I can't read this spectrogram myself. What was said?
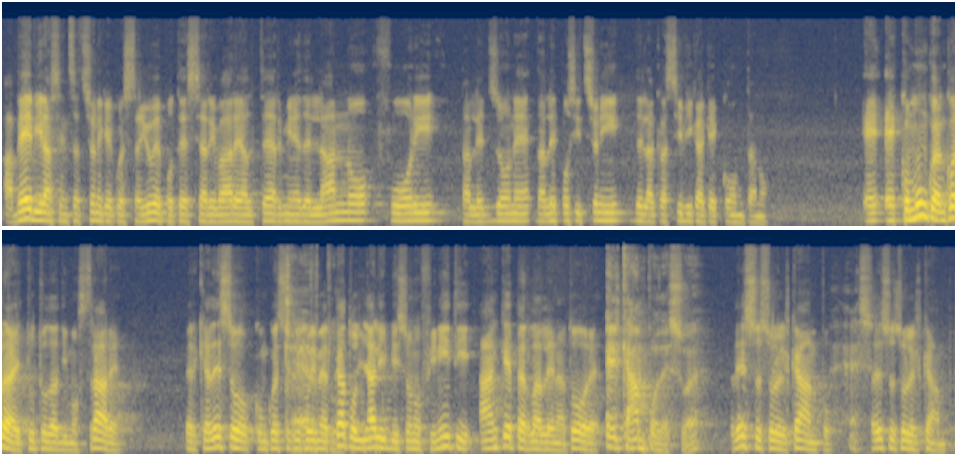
Avevi la sensazione che questa Juve potesse arrivare al termine dell'anno fuori dalle zone, dalle posizioni della classifica che contano. E, e comunque ancora è tutto da dimostrare, perché adesso con questo certo. tipo di certo. mercato gli alibi sono finiti anche per l'allenatore. È il campo adesso, eh? Adesso è solo il campo. Eh. Adesso è solo il campo.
